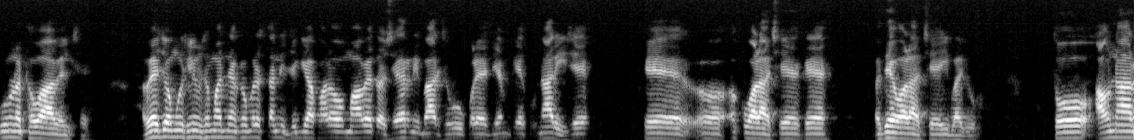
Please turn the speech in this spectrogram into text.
પૂર્ણ થવા આવેલ છે. હવે જો મુસ્લિમ સમાજના કબ્રસ્તાનની જગ્યા ફાળવવામાં આવે તો શહેરની બહાર જવું પડે. જેમ કે નારી છે, કે અકવાડા છે, કે અધેવાડા છે એ બાજુ. તો આવનાર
